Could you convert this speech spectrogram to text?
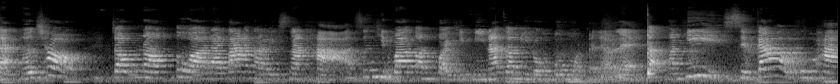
จัดเวิร์กช็อป Job Knock ตัว Data Analyst นะคะ ซึ่งคิดว่าตอนปล่อยคลิปนี้น่าจะมีลงโปรโมทไปแล้วแหละจัดวันที่ 19กุมภา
